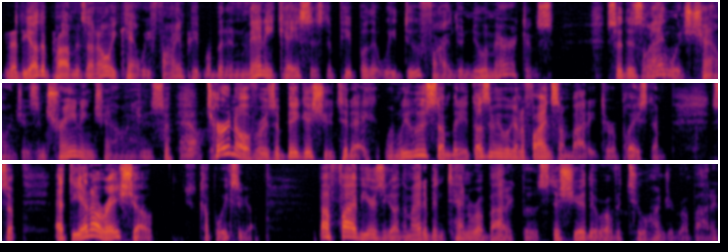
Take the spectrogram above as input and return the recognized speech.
you know, the other problem is not only can't we find people, but in many cases, the people that we do find are new Americans. So there's mm-hmm. language challenges and training challenges. So yeah. turnover is a big issue today. When we lose somebody, it doesn't mean we're going to find somebody to replace them. So at the NRA show a couple weeks ago, about five years ago, there might have been 10 robotic booths. This year, there were over 200 robotic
